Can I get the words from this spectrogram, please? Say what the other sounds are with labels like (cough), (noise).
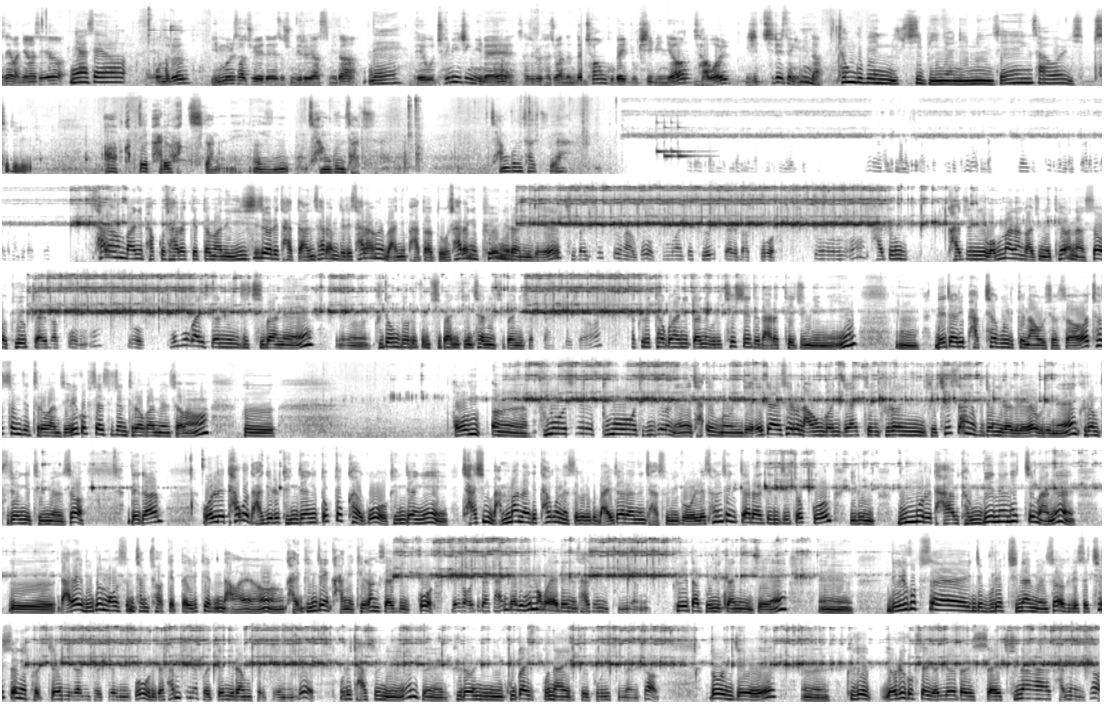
선생님 안녕하세요. 안녕하세요. 오늘은 인물 사주에 대해서 준비를 해왔습니다. 네. 배우 최민식님의 사주를 가져왔는데 1962년 4월 27일생입니다. 1962년 이민생 4월 27일. 아, 갑자기 발이 확 치가 나네. 여기는 장군 사주. 장군 사주야. 사랑은 많이 받고 자랐겠다만 이 시절에 다 난 사람들이 사랑을 많이 받아도 사랑의 표현이라는 게 집안 칠승하고 부모한테 교육 잘 받고 또 어? 가정 가중이 원만한 가중에 태어나서 교육 잘 받고 어? 또 부모가 있었는지 집안에 어, 그 정도로 좀 집안이 괜찮은 집안이셨다. 자, 그렇다고 하니까는 우리 최 씨도 나라 대주님이 음, 내 자리 박차고 이렇게 나오셔서 첫 성주 들어가면서 일곱 살 수전 들어가면서 그 엄, 어, 부모 스 부모 종전에 자, 뭐 이제 애가 새로 나온 건지 하여튼 그런 그 칠상의 부정이라 그래요 우리는. 그런 부정이 들면서 내가 원래 타고 나기를 굉장히 똑똑하고 굉장히 자신만만하게 타고났어 그리고 말 잘하는 자손이고 원래 선생자라든지 조금 이런 문무를 다 경비는 했지만은 그 나라에 녹을 먹었으면 참 좋았겠다 이렇게는 나와요. 가- 굉장히 강해. 개강살도 있고 내가 어디 가서 한 자리 해 먹어야 되는 사실은 분명히. 그러다 보니까는 이제 음, 근데 일곱 살 이제 무렵 지나면서 그래서 칠성의 벌전이라는 벌전이고 우리가 삼순의 벌전이라는 벌전인데 우리 자손이 그, 그런 고가 있구나 이렇게 보이시면서 또 이제 어, 그게 열일곱 살 열여덟 살 지나가면서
